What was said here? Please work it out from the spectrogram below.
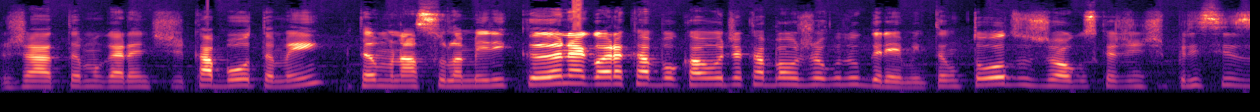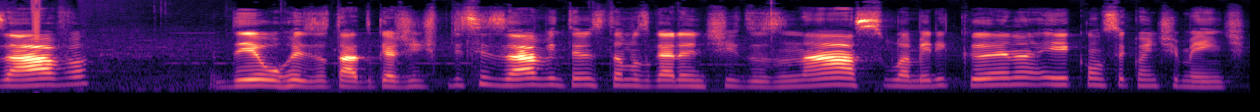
já estamos garantidos. Acabou também. Estamos na Sul-Americana, agora acabou, acabou de acabar o jogo do Grêmio. Então, todos os jogos que a gente precisava, deu o resultado que a gente precisava, então estamos garantidos na Sul-Americana e, consequentemente,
